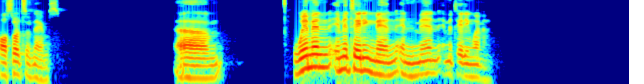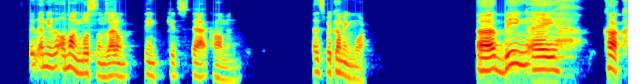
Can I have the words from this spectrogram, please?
all sorts of names. Um, women imitating men and men imitating women. I mean, among Muslims, I don't think it's that common. It's becoming more. Uh, being a cuck,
